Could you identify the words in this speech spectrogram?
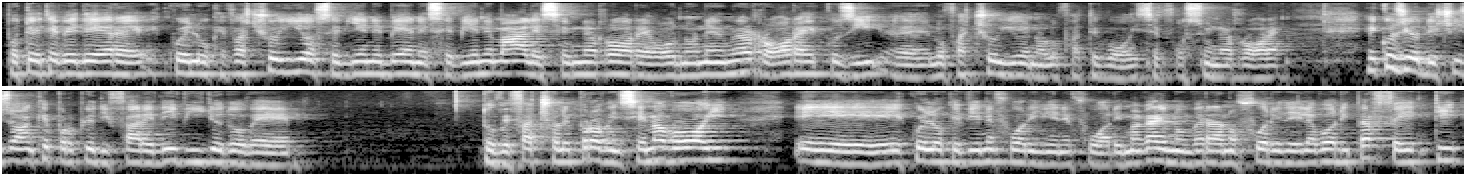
potete vedere quello che faccio io se viene bene se viene male se è un errore o non è un errore così eh, lo faccio io e non lo fate voi se fosse un errore. E così ho deciso anche proprio di fare dei video dove dove faccio le prove insieme a voi e quello che viene fuori viene fuori. Magari non verranno fuori dei lavori perfetti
